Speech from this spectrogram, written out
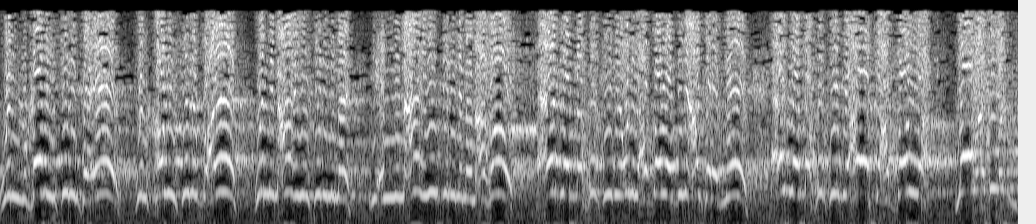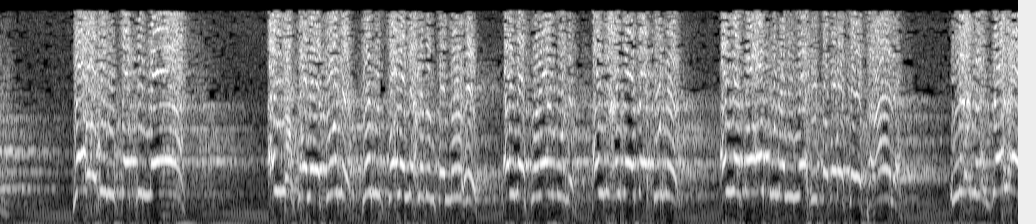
والغني يشيل الفقير والقوي يشيل الضعيف واللي معاه يشيل اللي معاه يدي اللي ما معاهوش عيب لما أخوك يجي يقول لعبد الله اديني 10 جنيه. عيب لما أخوك يجي يعيط لعبد الله يا رجل. يا رجل اتق الله. أين صلاتنا؟ فين الصلاة اللي إحنا بنصليها. أين صيامنا؟ أين عباداتنا؟ أين طاعتنا لله تبارك وتعالى؟ إنها مهزلة.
